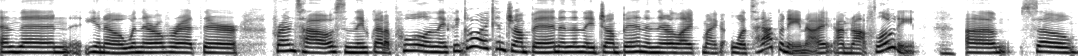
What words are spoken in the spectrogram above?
And then, you know, when they're over at their friend's house and they've got a pool and they think, oh, I can jump in. And then they jump in and they're like, my, what's happening? I, I'm not floating. Mm. Um, so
